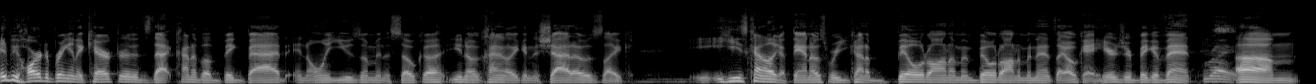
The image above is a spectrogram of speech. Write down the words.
it'd be hard to bring in a character that's that kind of a big bad and only use them in Ahsoka. You know, kind of like in the shadows, like he's kind of like a Thanos, where you kind of build on him and build on him, and then it's like, okay, here's your big event. Right. Um.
